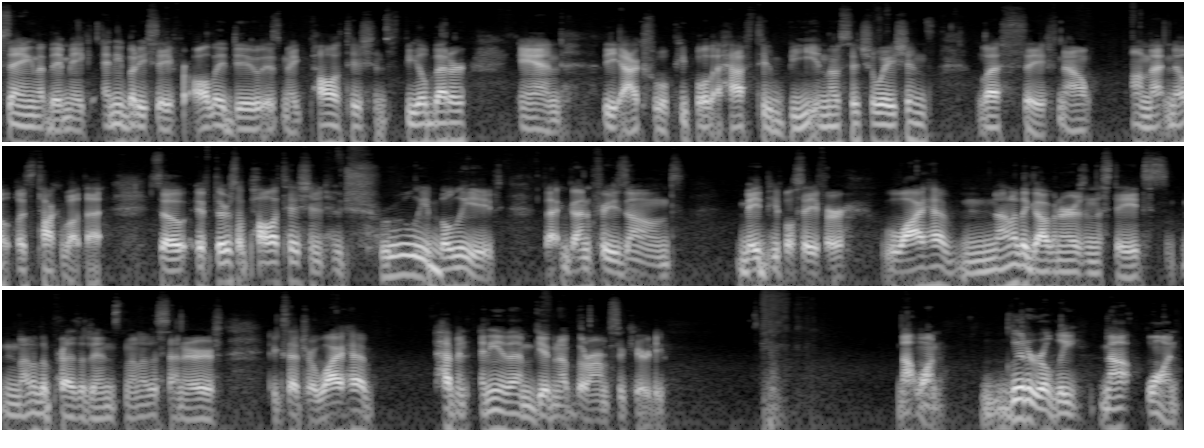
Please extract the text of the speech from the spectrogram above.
saying that they make anybody safer. All they do is make politicians feel better and the actual people that have to be in those situations less safe. Now, on that note, let's talk about that. So, if there's a politician who truly believed that gun free zones made people safer, why have none of the governors in the states, none of the presidents, none of the senators, et cetera, why have, haven't any of them given up their armed security? Not one. Literally, not one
